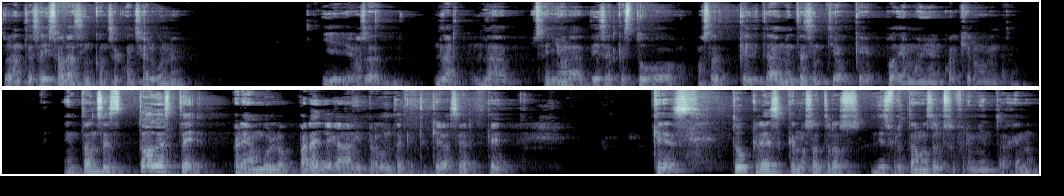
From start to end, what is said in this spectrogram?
durante seis horas sin consecuencia alguna. Y, o sea, la, la, señora dice que estuvo, o sea, que literalmente sintió que podía morir en cualquier momento. Entonces, todo este preámbulo para llegar a mi pregunta que te quiero hacer, que, que es, ¿tú crees que nosotros disfrutamos del sufrimiento ajeno?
